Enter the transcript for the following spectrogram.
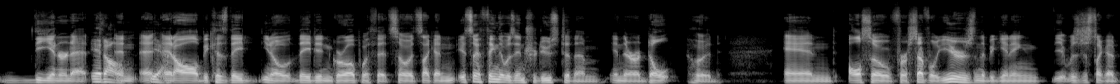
the internet At all, and at, yeah. at all because they you know they didn't grow up with it. So it's like a it's a thing that was introduced to them in their adulthood. And also for several years in the beginning it was just like a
